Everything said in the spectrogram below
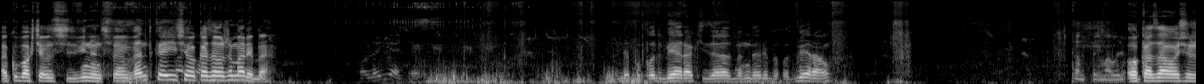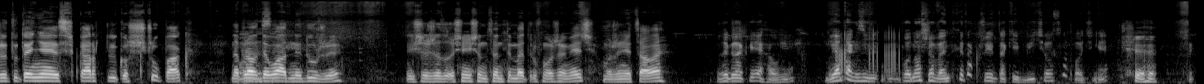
a Kuba chciał zwinąć swoją wędkę i się okazało, że ma rybę. Ale jedzie. Idę po podbierak i zaraz będę rybę odbierał. Okazało się, że tutaj nie jest szkarp, tylko szczupak. Naprawdę ładny, duży. Myślę, że z 80 cm może mieć, może nie całe. Dlatego tak jechał, nie? Bo ja tak podnoszę wędkę, tak czuję takie bicie, o co chodzi, nie? Tak...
